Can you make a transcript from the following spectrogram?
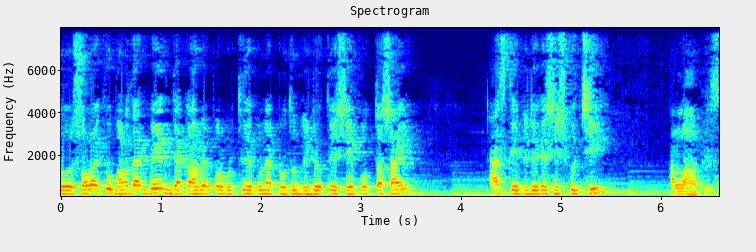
তো সবাই খুব ভালো থাকবেন। দেখা হবে পরবর্তীতে কোনো এক নতুন ভিডিওতে, সে প্রত্যাশায়। আজকে ভিডিওকে শেষ করছি। আল্লাহ হাফিজ।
